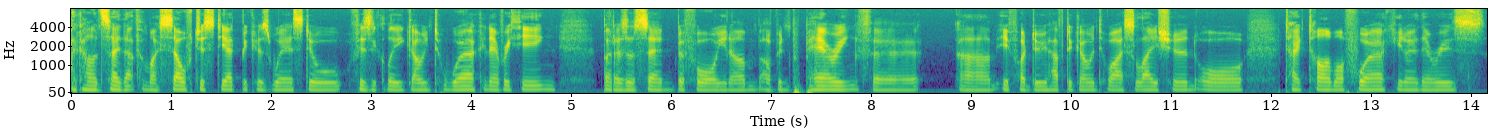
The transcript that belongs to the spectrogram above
I can't say that for myself just yet because we're still physically going to work and everything. But as I said before, you know, i have been preparing for um, if I do have to go into isolation or take time off work, you know, there is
